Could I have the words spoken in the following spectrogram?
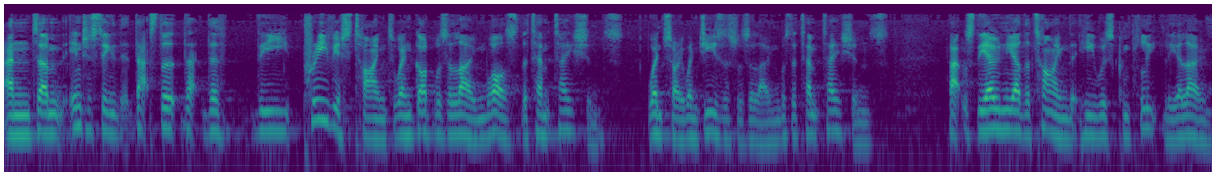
And um, interesting, that's the, that, the, the previous time to when God was alone was the temptations. When, sorry, when Jesus was alone was the temptations. That was the only other time that he was completely alone.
